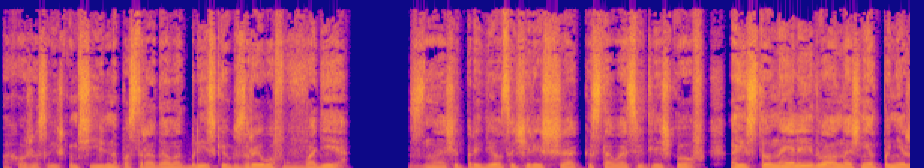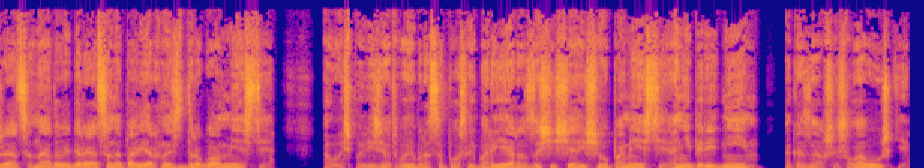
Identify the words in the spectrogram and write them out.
Похоже, слишком сильно пострадал от близких взрывов в воде. Значит, придется через шаг кастовать светлячков. А из туннеля, едва он начнет понижаться, надо выбираться на поверхность в другом месте. Авось повезет выбраться после барьера, защищающего поместье, а не перед ним, оказавшись в ловушке.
